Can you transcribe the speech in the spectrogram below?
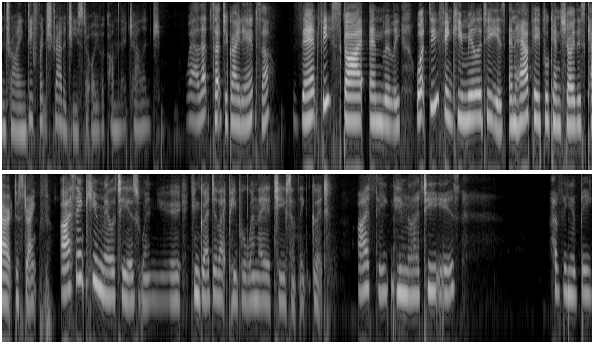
and trying different strategies to overcome their challenge. Wow, that's such a great answer. Xanthi, Sky, and Lily, what do you think humility is and how people can show this character strength? I think humility is when you congratulate people when they achieve something good. I think humility is having a big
